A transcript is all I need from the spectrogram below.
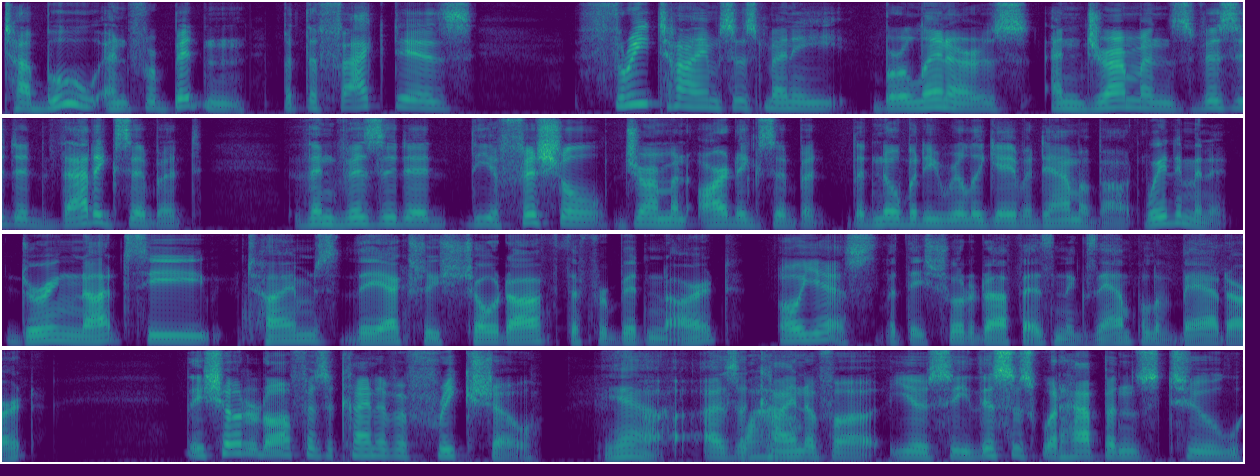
taboo and forbidden. But the fact is, three times as many Berliners and Germans visited that exhibit than visited the official German art exhibit that nobody really gave a damn about. Wait a minute. During Nazi times, they actually showed off the forbidden art? Oh, yes. But they showed it off as an example of bad art? They showed it off as a kind of a freak show. Yeah. Uh, as a Wow. kind of a, you see, this is what happens to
